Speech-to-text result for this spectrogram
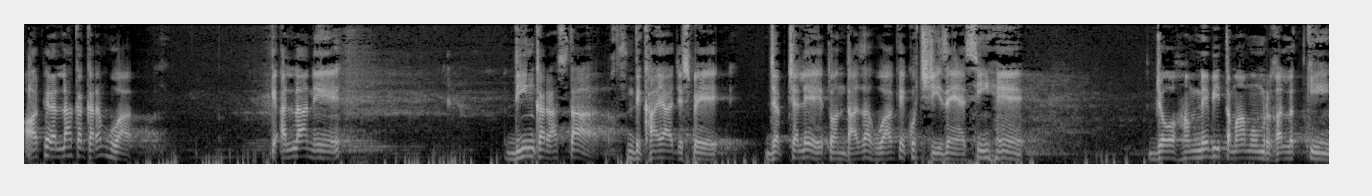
اور پھر اللہ کا کرم ہوا کہ اللہ نے دین کا راستہ دکھایا جس پہ جب چلے تو اندازہ ہوا کہ کچھ چیزیں ایسی ہیں جو ہم نے بھی تمام عمر غلط کی،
